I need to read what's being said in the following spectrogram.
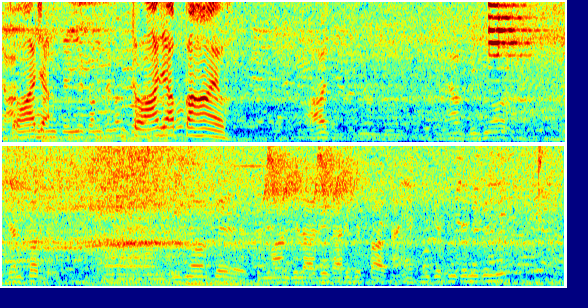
तो आज- चाहिए कम से कम तो आज आप कहाँ आए हो? आज यहाँ बिजनौर जनपद बिजनौर के श्रीमान जिला अधिकारी के पास आए एप्लीकेशन देने के लिए।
